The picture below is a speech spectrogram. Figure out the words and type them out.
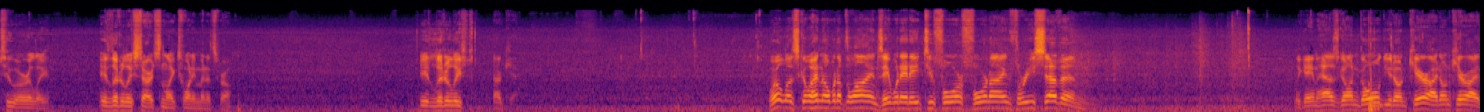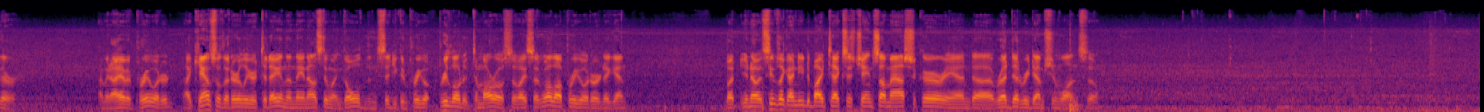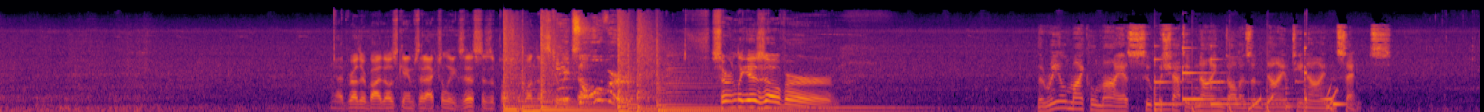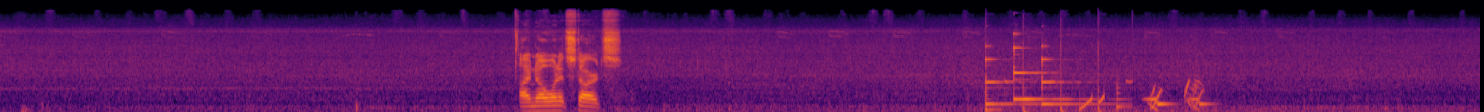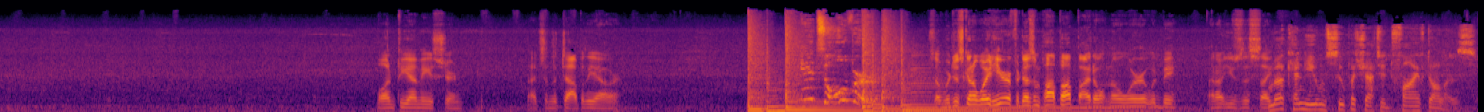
Too early. It literally starts in like 20 minutes, bro. It literally, okay. Well, let's go ahead and open up the lines. 818-824-4937. The game has gone gold. You don't care. I don't care either. I mean, I have it pre-ordered. I canceled it earlier today, and then they announced it went gold and said you can pre preload it tomorrow. So I said, well, I'll pre-order it again. But, you know, it seems like I need to buy Texas Chainsaw Massacre and uh, Red Dead Redemption 1, so... I'd rather buy those games that actually exist as opposed to one that's two weeks It's over! Certainly is over. The real Michael Myers super chatted $9.99. I know when it starts. One PM Eastern. That's in the top of the hour. It's over! So we're just gonna wait here. If it doesn't pop up, I don't know where it would be. I don't use this site. Merkenium super chatted $5.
